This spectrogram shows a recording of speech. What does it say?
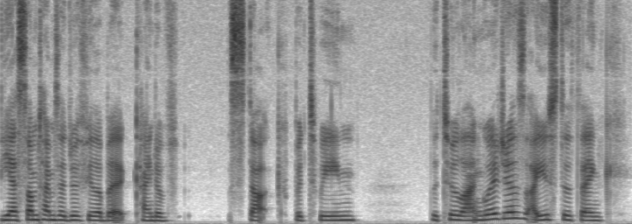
yeah, sometimes I do feel a bit kind of stuck between the two languages. I used to think,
